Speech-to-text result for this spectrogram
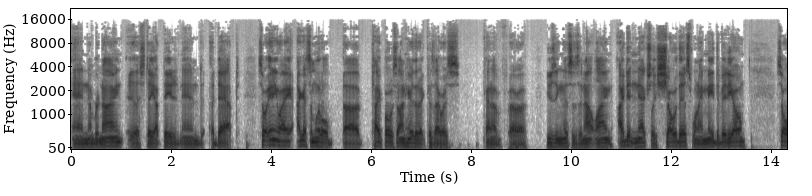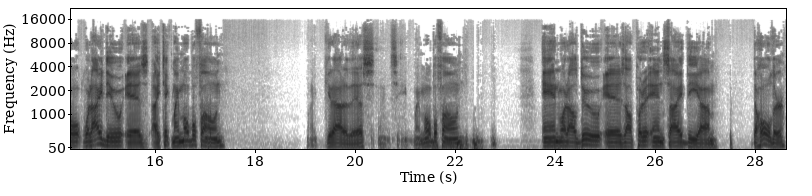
And number nine, uh, stay updated and adapt. So anyway, I got some little uh, typos on here that because I, was kind of uh, using this as an outline. I didn't actually show this when I made the video. So what I do is I take my mobile phone. I get out of this. See my mobile phone. And what I'll do is I'll put it inside the um, the holder,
